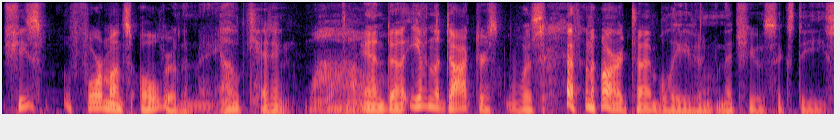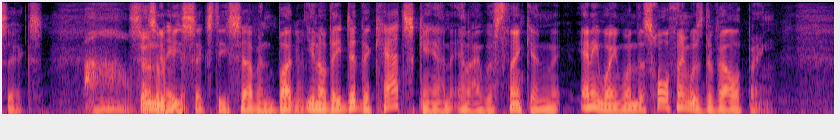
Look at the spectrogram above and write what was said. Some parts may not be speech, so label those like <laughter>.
She's four months older than me. No kidding. Wow. And uh, even the doctors was <laughs> having a hard time believing that she was 66. Wow. soon to be 67. But, you know, they did the CAT scan, and I was thinking, anyway, when this whole thing was developing,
